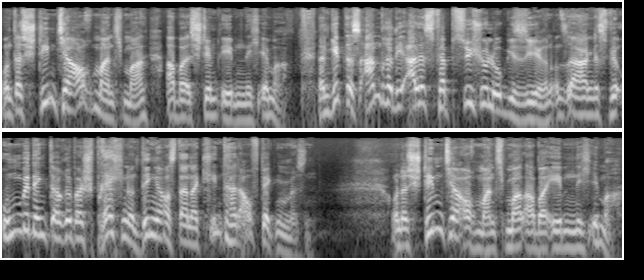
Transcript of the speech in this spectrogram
Und das stimmt ja auch manchmal, aber es stimmt eben nicht immer. Dann gibt es andere, die alles verpsychologisieren und sagen, dass wir unbedingt darüber sprechen und Dinge aus deiner Kindheit aufdecken stecken müssen. Und das stimmt ja auch manchmal, aber eben nicht immer.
